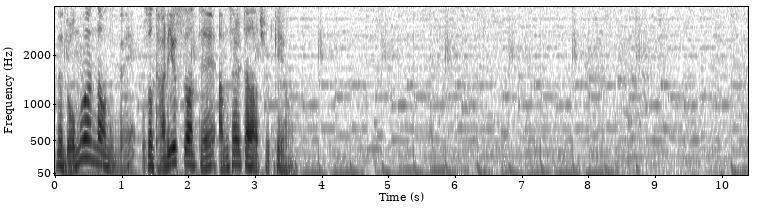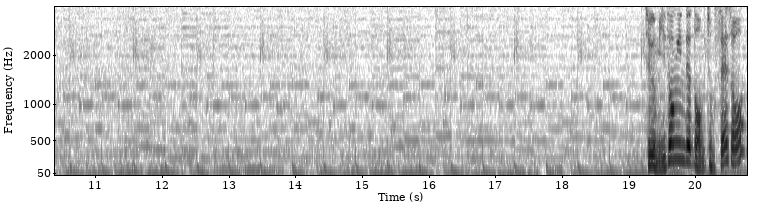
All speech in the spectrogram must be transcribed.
근데 너무 안 나오는데? 우선 다리우스한테 암살자 줄게요. 지금 이성인데도 엄청 세죠?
